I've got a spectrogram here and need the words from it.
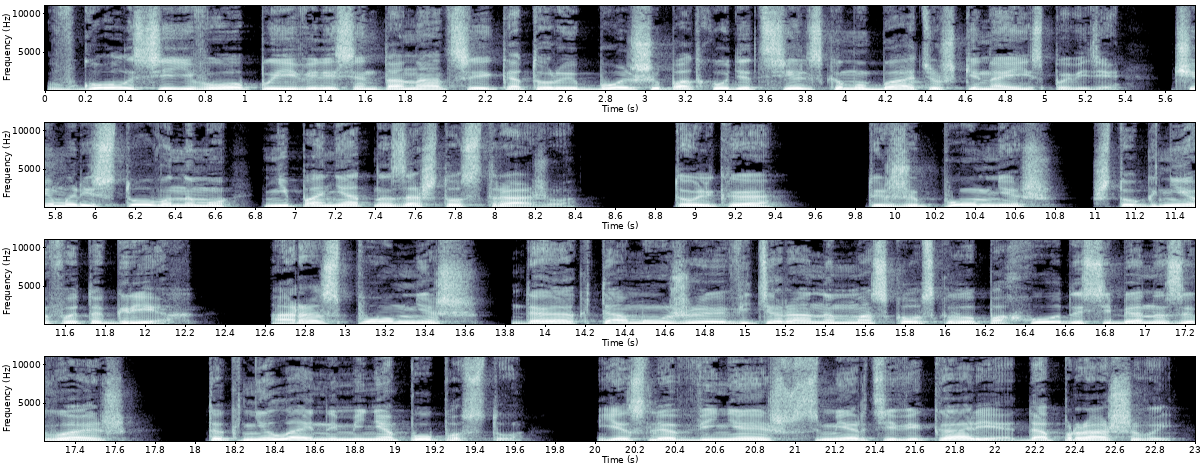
В голосе его появились интонации, которые больше подходят сельскому батюшке на исповеди, чем арестованному непонятно за что стражу. Только ты же помнишь, что гнев – это грех. А раз помнишь, да к тому же ветераном московского похода себя называешь, так не лай на меня попусту. Если обвиняешь в смерти викария, допрашивай –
